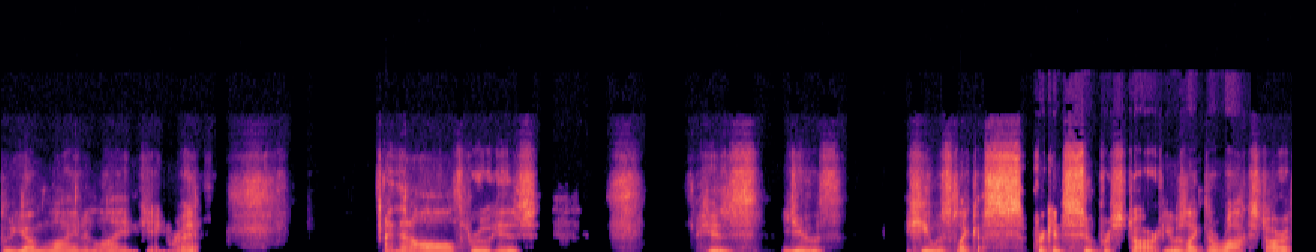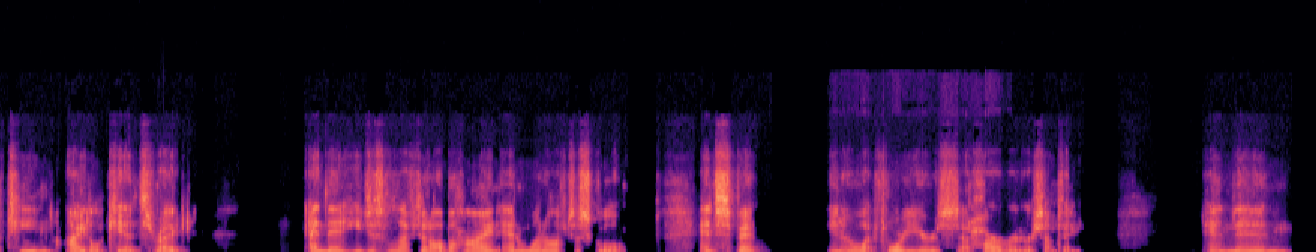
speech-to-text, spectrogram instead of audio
the young lion and lion king right? And then all through his his youth he was like a freaking superstar. He was like the rock star of teen idol kids right and then he just left it all behind and went off to school and spent you know what 4 years at Harvard or something. And then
